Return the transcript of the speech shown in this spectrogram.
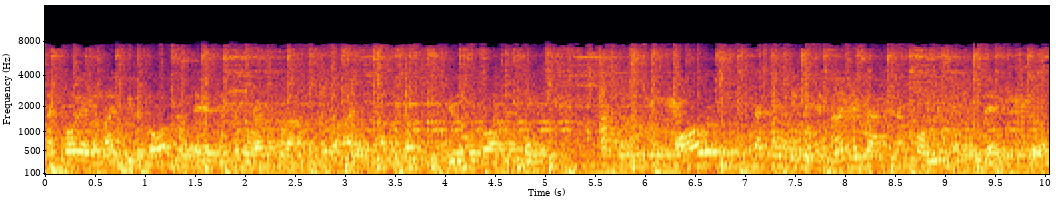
And Toya would like you to go upstairs into the restaurant that the can have a look beautiful, gorgeous pieces. Manufacture them for you two. So if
